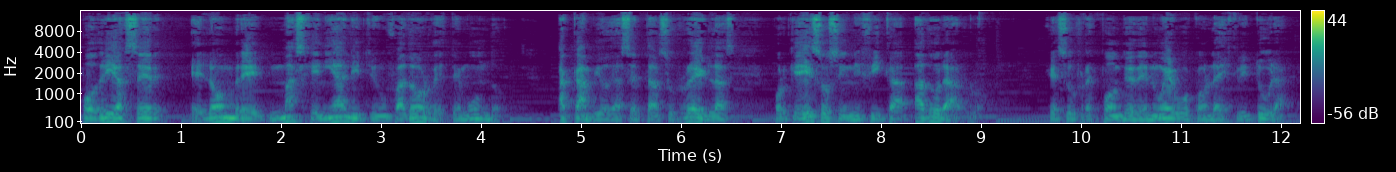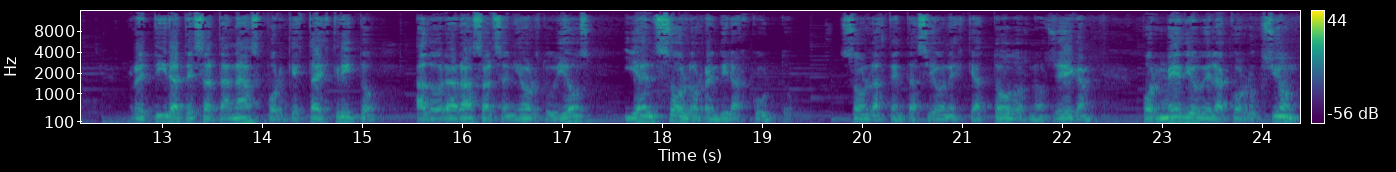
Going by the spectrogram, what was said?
podría ser el hombre más genial y triunfador de este mundo, a cambio de aceptar sus reglas, porque eso significa adorarlo. Jesús responde de nuevo con la escritura, Retírate, Satanás, porque está escrito, adorarás al Señor tu Dios y a Él solo rendirás culto. Son las tentaciones que a todos nos llegan por medio de la corrupción,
